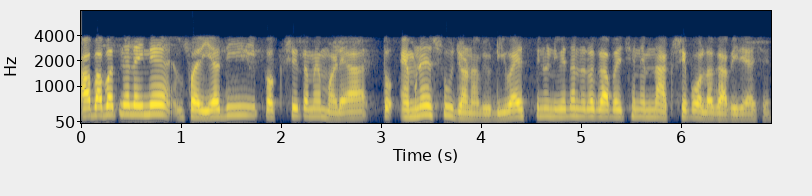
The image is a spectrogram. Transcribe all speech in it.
આ બાબતને લઈને ફરિયાદી પક્ષે તમે મળ્યા તો એમણે શું જણાવ્યું? ડીવાયએસપીનું નિવેદન અલગ આવે છે ને એમના આક્ષેપો અલગ આવી રહ્યા છે?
